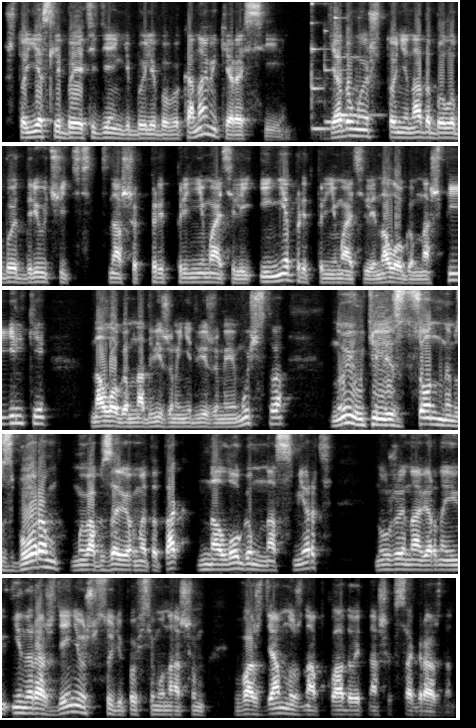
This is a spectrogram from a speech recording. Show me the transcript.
что если бы эти деньги были бы в экономике России, я думаю, что не надо было бы дрючить наших предпринимателей и не предпринимателей налогом на шпильки, налогом на движимое и недвижимое имущество, ну и утилизационным сбором, мы обзовем это так, налогом на смерть, ну уже, наверное, и на рождение уж, судя по всему, нашим вождям нужно обкладывать наших сограждан.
